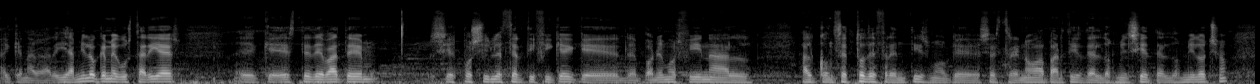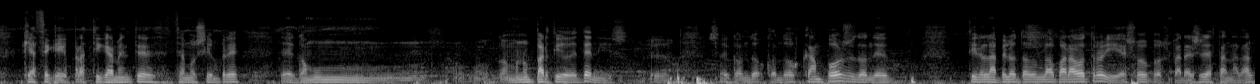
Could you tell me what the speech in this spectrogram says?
hay que navegar. Y a mí lo que me gustaría es eh, que este debate, si es posible, certifique que le ponemos fin al al concepto de frentismo que se estrenó a partir del 2007, el 2008, que hace que prácticamente estemos siempre eh, como, un, como en un partido de tenis, eh, con, con, dos campos donde tira la pelota de un lado para otro y eso, pues para eso ya está Nadal.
